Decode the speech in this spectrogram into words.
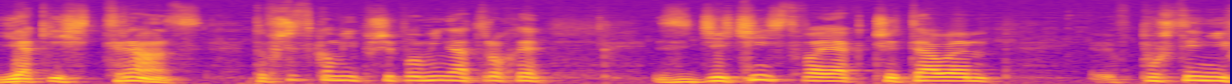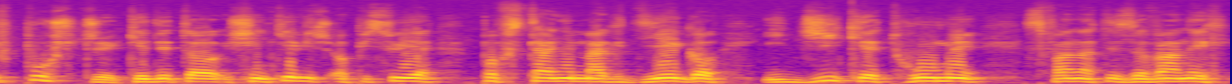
jakiś trans. To wszystko mi przypomina trochę z dzieciństwa, jak czytałem w pustyni w puszczy, kiedy to Sienkiewicz opisuje powstanie Mahdiego i dzikie tłumy sfanatyzowanych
